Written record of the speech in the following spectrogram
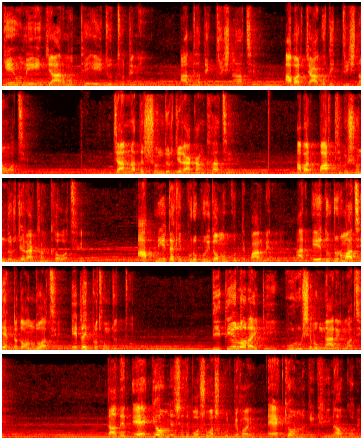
কেউ নেই যার মধ্যে এই যুদ্ধটি নেই। আধ্যাত্মিক তৃষ্ণা আছে, আবার জাগতিক তৃষ্ণাও আছে। জান্নাতের সৌন্দর্যের আকাঙ্ক্ষা আছে, আবার পার্থিব সৌন্দর্যের আকাঙ্ক্ষাও আছে। আপনি এটাকে পুরোপুরি দমন করতে পারবেন না, আর এ দুটোর মাঝে একটা দ্বন্দ্ব আছে। এটাই প্রথম যুদ্ধ। দ্বিতীয় লড়াইটি পুরুষ এবং নারীর মাঝে। তাদের একে অন্যের সাথে বসবাস করতে হয়, একে অন্যকে ঘৃণাও করে।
